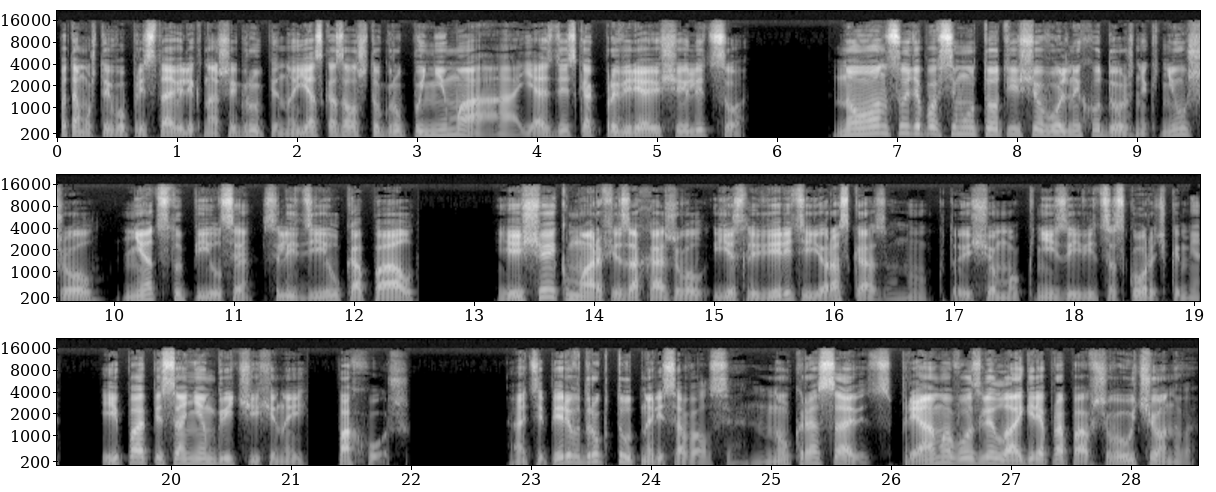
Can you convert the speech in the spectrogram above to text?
потому что его приставили к нашей группе, но я сказал, что группы нема, а я здесь как проверяющее лицо. Но он, судя по всему, тот еще вольный художник, не ушел, не отступился, следил, копал, еще и к Марфе захаживал, если верить ее рассказу. Ну, кто еще мог к ней заявиться с корочками? И по описаниям Гречихиной похож. А теперь вдруг тут нарисовался. Ну, красавец, прямо возле лагеря пропавшего ученого.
